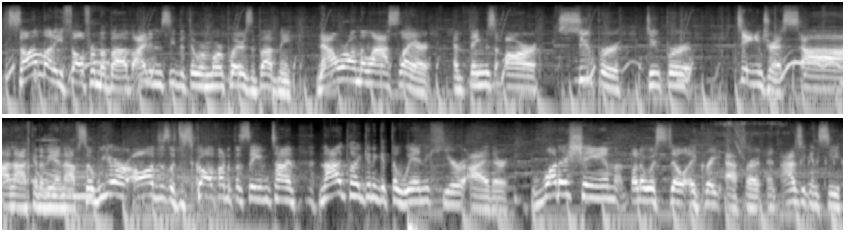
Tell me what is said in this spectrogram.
somebody fell from above. I didn't see that there were more players above me. Now we're on the last layer, and things are super duper dangerous. Ah, not gonna be enough. So we are all just like disqualified at the same time. Not quite gonna get the win here either. What a shame, but it was still a great effort. And as you can see,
